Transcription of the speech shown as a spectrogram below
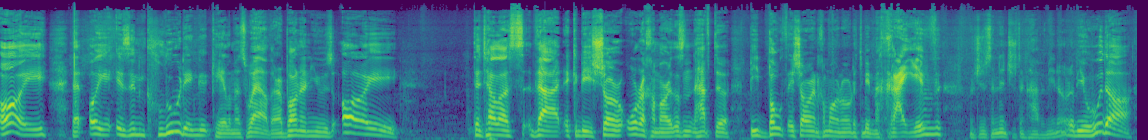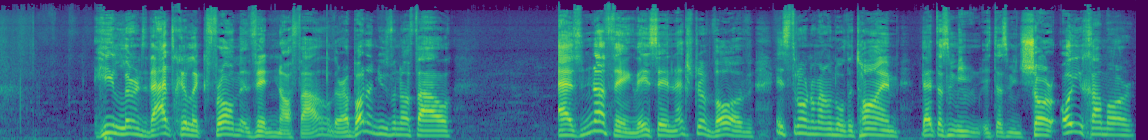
Oi, that Oi is including Kalim as well. The Rabbanon use Oi to tell us that it could be shor or a chamar. It doesn't have to be both a shor and chamar in order to be mechayiv, which is an interesting havim. You know, Rabbi Yehuda he learns that chilik from the nafal. The Rabbanan use the nafal as nothing. They say an extra vav is thrown around all the time. That doesn't mean it doesn't mean shar oy chamar.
